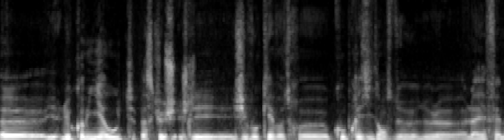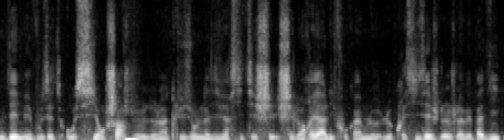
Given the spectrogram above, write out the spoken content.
Le coming out, parce que j'évoquais votre coprésidence de, de la FMD, mais vous êtes aussi en charge de, l'inclusion de la diversité chez, L'Oréal, il faut quand même le, préciser, je ne l'avais pas dit.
